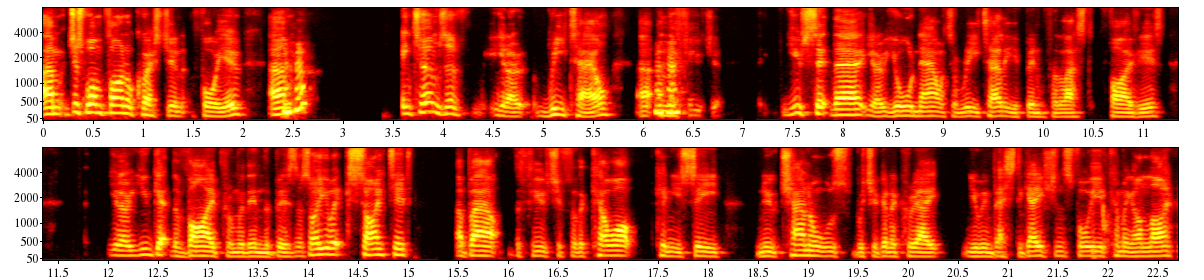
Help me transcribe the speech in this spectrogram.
Um, just one final question for you. Um, mm-hmm. In terms of you know retail uh, and mm-hmm. the future, you sit there, you know, you're now at a retailer, you've been for the last five years. You know, you get the vibe from within the business. Are you excited about the future for the co-op? Can you see new channels which are going to create new investigations for you coming online?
